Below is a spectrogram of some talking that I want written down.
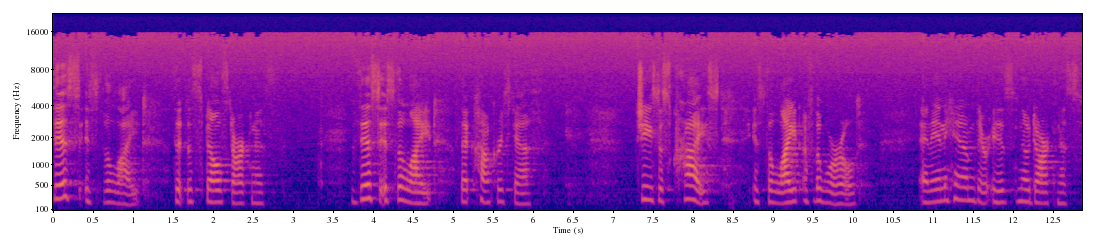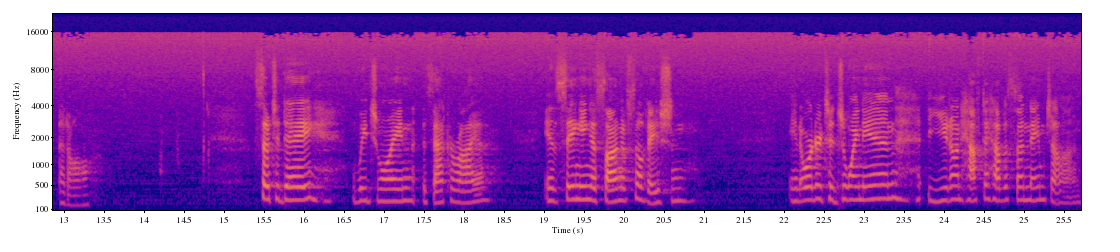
This is the light that dispels darkness. This is the light that conquers death. Jesus Christ is the light of the world, and in him there is no darkness at all. So today we join Zechariah in singing a song of salvation. In order to join in, you don't have to have a son named John.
